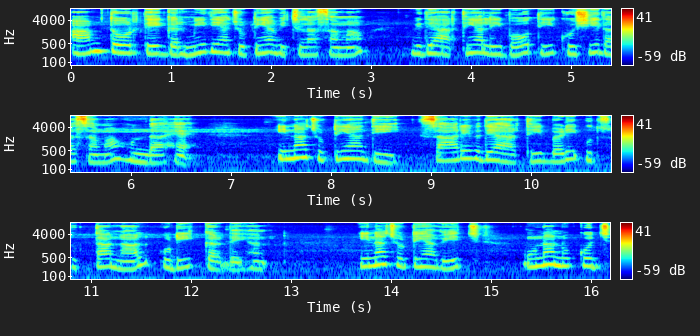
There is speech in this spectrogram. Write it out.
ਆਮ ਤੌਰ ਤੇ ਗਰਮੀ ਦੀਆਂ ਛੁੱਟੀਆਂ ਵਿਚਲਾ ਸਮਾਂ ਵਿਦਿਆਰਥੀਆਂ ਲਈ ਬਹੁਤ ਹੀ ਖੁਸ਼ੀ ਦਾ ਸਮਾਂ ਹੁੰਦਾ ਹੈ ਇਨ੍ਹਾਂ ਛੁੱਟੀਆਂ ਦੀ ਸਾਰੇ ਵਿਦਿਆਰਥੀ ਬੜੀ ਉਤਸੁਕਤਾ ਨਾਲ ਉਡੀਕ ਕਰਦੇ ਹਨ। ਇਹਨਾਂ ਛੁੱਟੀਆਂ ਵਿੱਚ ਉਹਨਾਂ ਨੂੰ ਕੁਝ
